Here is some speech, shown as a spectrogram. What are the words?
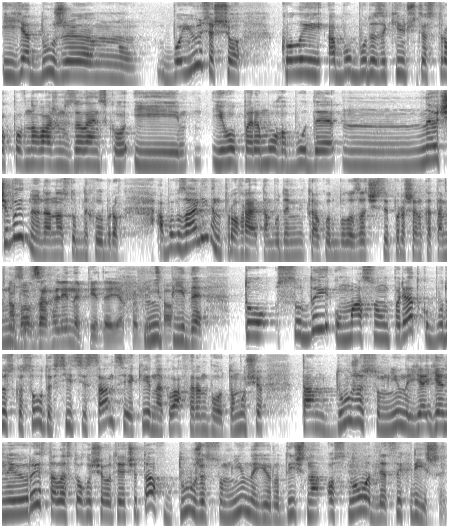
І я дуже ну, боюся, що коли або буде закінчитися строк повноважень Зеленського і його перемога буде неочевидною на наступних виборах, або взагалі він програє, там буде як от було за часи Порошенка, там місяць Або взагалі не піде, як не піде, то суди у масовому порядку будуть скасовувати всі ці санкції, які наклав РНБО. Тому що там дуже сумнівна, я, я не юрист, але з того, що от я читав, дуже сумнівна юридична основа для цих рішень.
